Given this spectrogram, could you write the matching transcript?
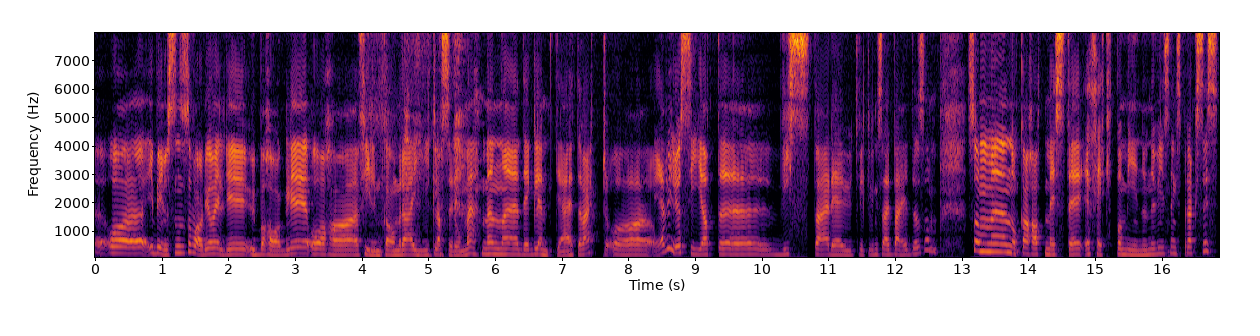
Og I begynnelsen så var det jo veldig ubehagelig å ha filmkamera i klasserommet, men eh, det glemte jeg etter hvert. Og jeg vil jo si at uh, hvis det er det utviklingsarbeidet som, som eh, nok har hatt mest effekt på min undervisningspraksis.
